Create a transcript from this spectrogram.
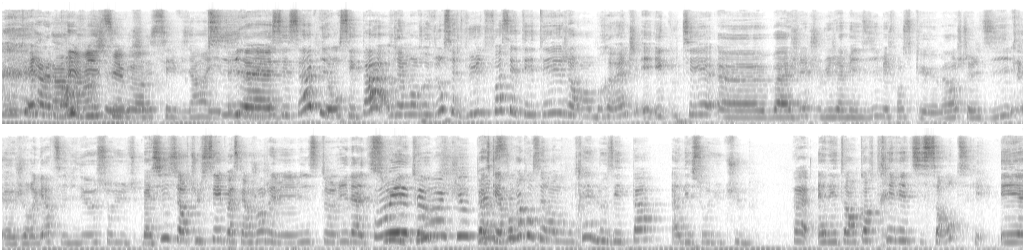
littéralement. Non, non, Effectivement. Je, je sais bien. Puis euh, c'est ça, puis on s'est pas vraiment revu, on s'est revu une fois cet été, genre en brunch, et écoutez, euh, bah Juliette, je lui ai jamais dit, mais je pense que maintenant je te le dis, je regarde ses vidéos sur YouTube. Bah si, tu le sais, parce qu'un jour j'ai mis une story là-dessus et tout. Parce qu'à la fois qu'on s'est rencontrés, elle n'osait pas aller sur YouTube. Ouais. Elle était encore très réticente. Et euh,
